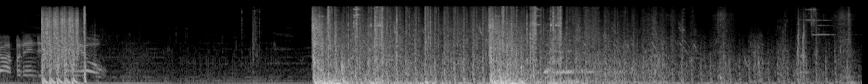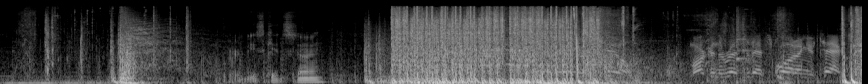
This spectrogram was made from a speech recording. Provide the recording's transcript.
Enemies dropping into the AO. What are these kids doing? Kill. Marking the rest of that squad on your tac map.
